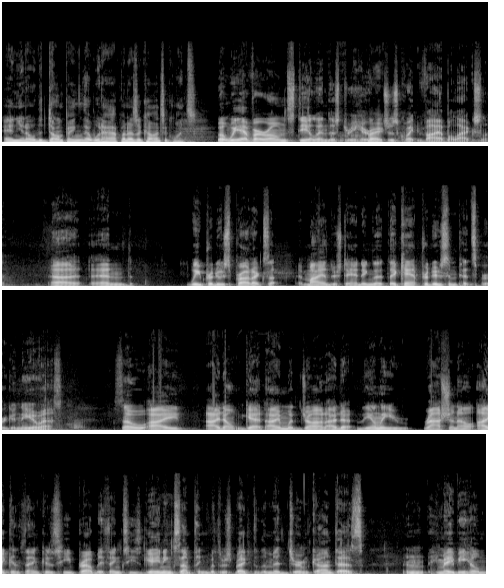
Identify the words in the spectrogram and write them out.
and you know the dumping that would happen as a consequence. But we have our own steel industry here, Right. which is quite viable, actually. Uh, and we produce products, uh, my understanding, that they can't produce in Pittsburgh in the U.S. So I, I don't get. I'm with John. I the only rationale I can think is he probably thinks he's gaining something with respect to the midterm contest, and he, maybe he'll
